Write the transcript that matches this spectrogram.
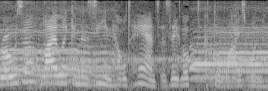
Rosa, Lilac, and Nazim held hands as they looked at the wise women.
